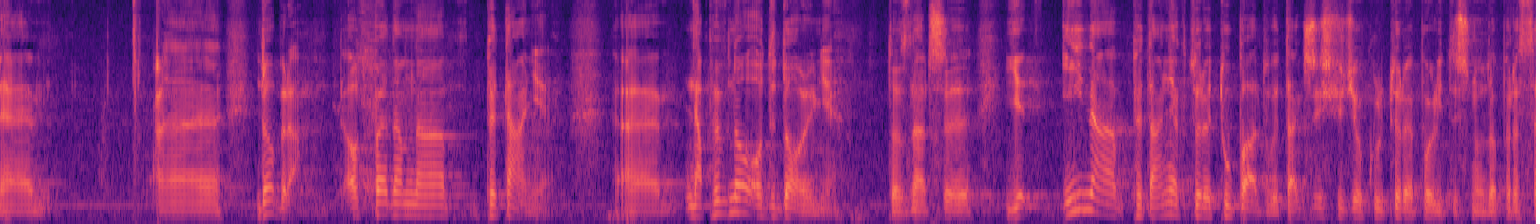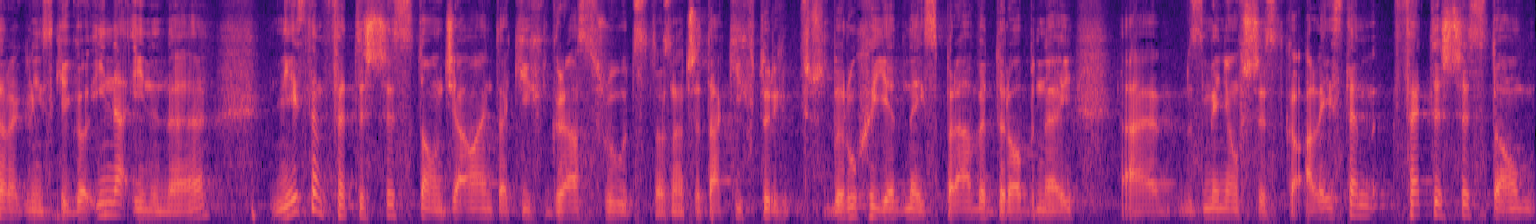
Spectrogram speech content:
E, E, dobra, odpowiadam na pytanie. E, Na pewno oddolnie. To znaczy i na pytania, które tu padły, także jeśli chodzi o kulturę polityczną do profesora Glińskiego i na inne, nie jestem fetyszystą działań takich grassroots, to znaczy takich, w których ruchy jednej sprawy drobnej e, zmienią wszystko, ale jestem fetyszystą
